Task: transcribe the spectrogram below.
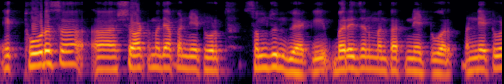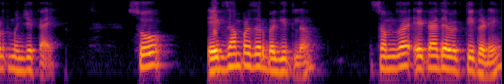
एक थोडंसं शॉर्टमध्ये आपण नेटवर्थ समजून घेऊया की बरेच जण म्हणतात नेटवर्थ पण नेटवर्थ म्हणजे काय? सो एक्झाम्पल जर बघितलं समजा एखाद्या व्यक्तीकडे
